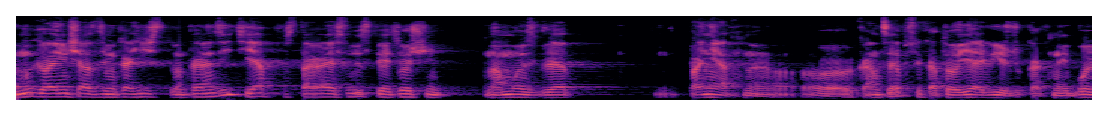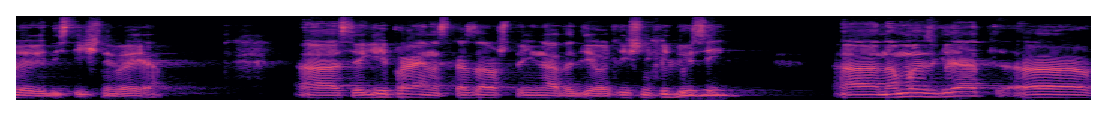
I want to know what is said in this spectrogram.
мы говорим сейчас о демократическом транзите. Я постараюсь высказать очень, на мой взгляд, понятную э, концепцию, которую я вижу как наиболее реалистичный вариант. А, Сергей правильно сказал, что не надо делать лишних иллюзий. А, на мой взгляд, э,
